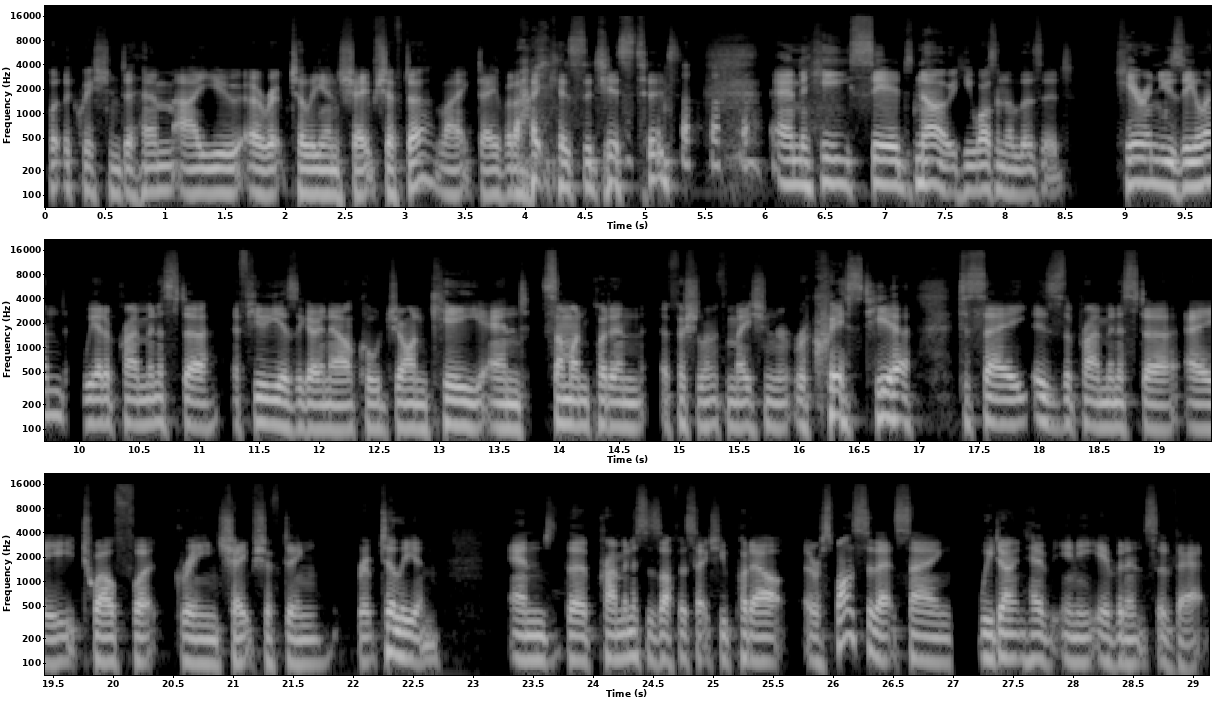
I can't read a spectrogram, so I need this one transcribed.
put the question to him, are you a reptilian shapeshifter like David Icke has suggested? and he said no, he wasn't a lizard. Here in New Zealand, we had a prime minister a few years ago now called John Key, and someone put in official information request here to say, is the prime minister a 12 foot green shapeshifting reptilian? And the Prime Minister's office actually put out a response to that saying, we don't have any evidence of that,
